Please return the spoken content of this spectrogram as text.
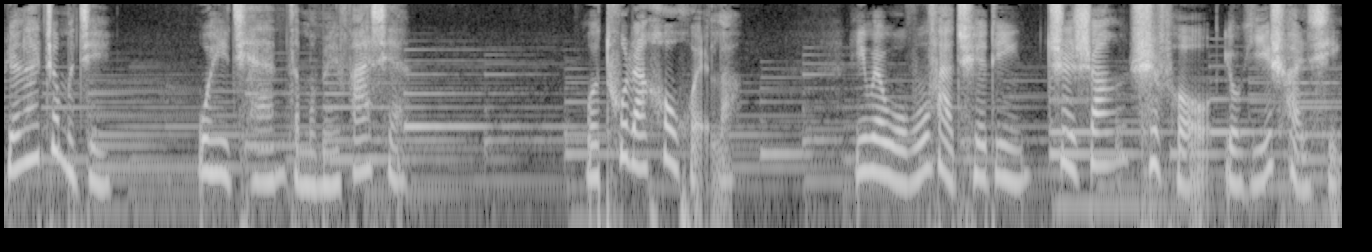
原来这么近。”我以前怎么没发现？我突然后悔了，因为我无法确定智商是否有遗传性。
